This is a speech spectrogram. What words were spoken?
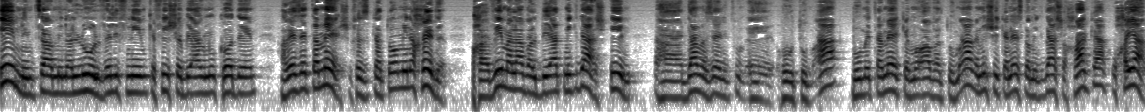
אם נמצא מן הלול ולפנים, כפי שביארנו קודם, הרי זה טמא, שחזקתו מן החדר, וחייבים עליו על ביאת מקדש, אם הדם הזה אה, הוא טומאה, והוא מטמא כמו אב הטומאה, ומי שייכנס למקדש אחר כך הוא חייב.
